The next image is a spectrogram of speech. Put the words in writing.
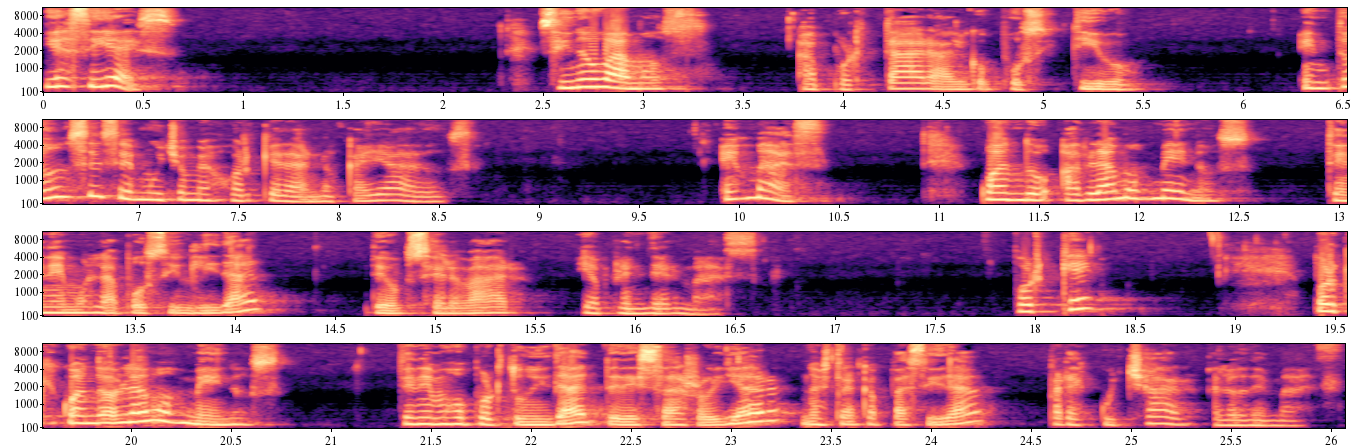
Y así es. Si no vamos a aportar algo positivo, entonces es mucho mejor quedarnos callados. Es más, cuando hablamos menos, tenemos la posibilidad de observar y aprender más. ¿Por qué? Porque cuando hablamos menos, tenemos oportunidad de desarrollar nuestra capacidad para escuchar a los demás.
